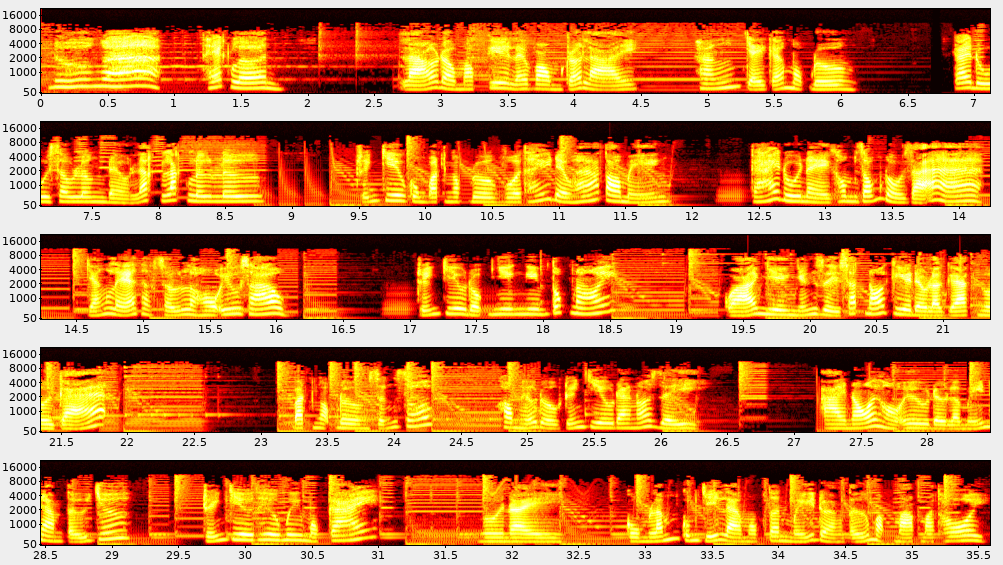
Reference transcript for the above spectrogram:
nương à, thét lên. Lão đầu mọc kia lại vòng trở lại, hắn chạy cả một đường. Cái đuôi sau lưng đều lắc lắc lư lư. Triển chiêu cùng Bạch Ngọc Đường vừa thấy đều há to miệng. Cái đuôi này không giống đồ giả à, chẳng lẽ thật sự là hồ yêu sao? Triển chiêu đột nhiên nghiêm túc nói, quả nhiên những gì sách nói kia đều là gạt người cả. Bạch Ngọc Đường sửng sốt, không hiểu được Triển Chiêu đang nói gì. Ai nói hồ yêu đều là Mỹ Nam tử chứ? Triển Chiêu thiêu miên một cái. Người này cùng lắm cũng chỉ là một tên Mỹ đoàn tử mập mạp mà thôi.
